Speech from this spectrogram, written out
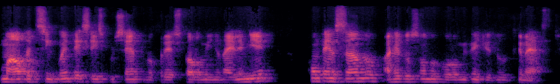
uma alta de 56% no preço do alumínio na LME compensando a redução do volume vendido no trimestre.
